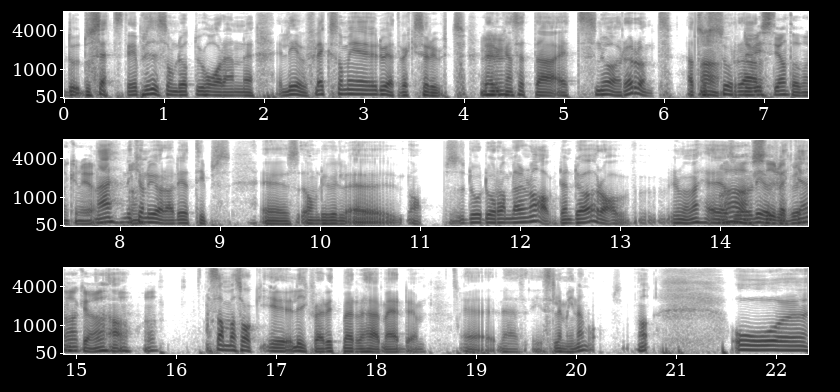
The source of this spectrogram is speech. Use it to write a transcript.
då, då sätts det precis som att du har en eh, leverfläck som är, du vet, växer ut. Där Mm. du kan sätta ett snöre runt. Att du Ah, surrar. det visste jag inte att man kunde göra. Nej, det kan du göra. Det är ett tips eh, om du vill. Eh, ja. Så då, då ramlar den av. Den dör av. Eh, Ah, leverfläcken. syrebrist. Okej, ja, Ja. Samma sak är likvärdigt med det här med eh, den här slemhinnan. Då. Ja. Och eh,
